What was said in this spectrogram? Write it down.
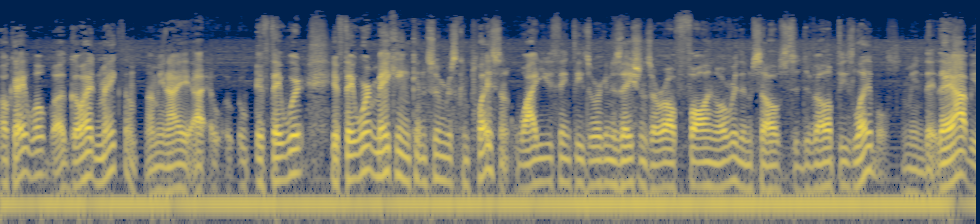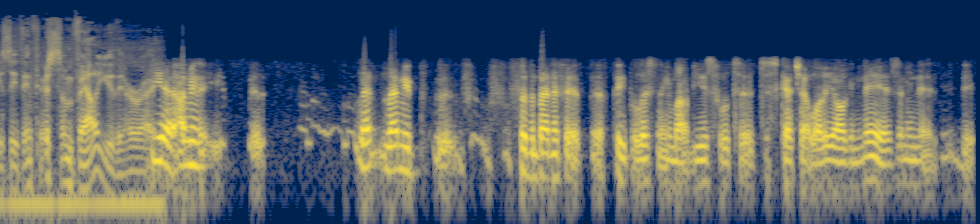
Okay, well, uh, go ahead and make them. I mean, I, I, if they were if they weren't making consumers complacent, why do you think these organizations are all falling over themselves to develop these labels? I mean, they, they obviously think there's some value there, right? Yeah, I mean, let, let me, for the benefit of, people listening, it might be useful to, to sketch out what the argument is. I mean, it, it,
